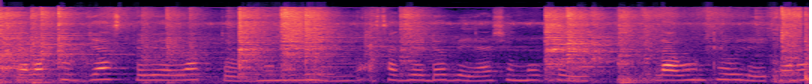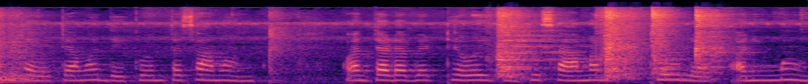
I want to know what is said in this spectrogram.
त्याला खूप जास्त वेळ लागतो. म्हणून मी सगळे डबे असे मोकळे लावून ठेवले. त्यानंतर त्यामध्ये कोणतं सामान कोणत्या डब्यात ठेवायचं ते सामान ठेवलं आणि मग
